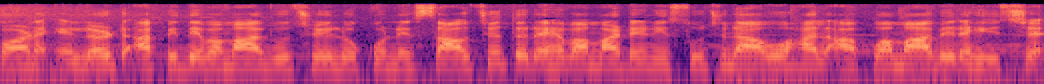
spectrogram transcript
પણ એલર્ટ આપી દેવામાં આવ્યું છે. લોકોને સાવચેત રહેવા માટેની સૂચનાઓ હાલ આપવામાં આવી રહી છે.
